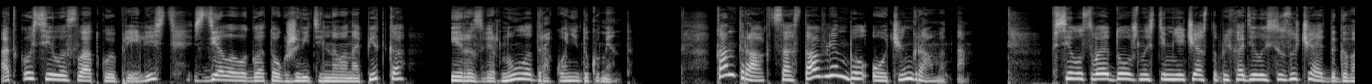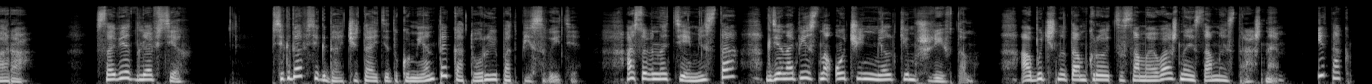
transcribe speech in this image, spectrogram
Откусила сладкую прелесть, сделала глоток живительного напитка и развернула драконий документ. Контракт составлен был очень грамотно. В силу своей должности мне часто приходилось изучать договора. Совет для всех. Всегда-всегда читайте документы, которые подписываете. Особенно те места, где написано очень мелким шрифтом. Обычно там кроется самое важное и самое страшное. Итак,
